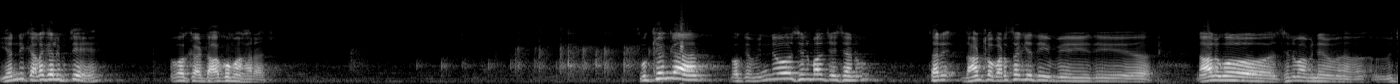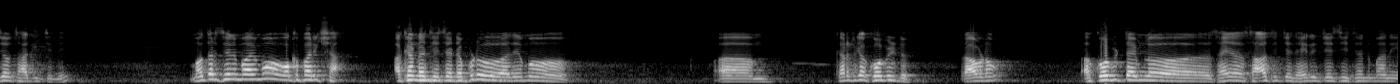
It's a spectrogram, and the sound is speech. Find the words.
ఇవన్నీ కలగలిపితే ఒక డాగు మహారాజు. ముఖ్యంగా ఒక ఎన్నో సినిమాలు చేశాను. సరే దాంట్లో వరుసగా ఇది ఇది నాలుగో సినిమా విజయం సాధించింది. మొదటి సినిమా ఏమో ఒక పరీక్ష అఖండ చేసేటప్పుడు అదేమో కరెక్ట్గా కోవిడ్ రావడం. ఆ కోవిడ్ టైంలో సాహసించే సాహసించి ధైర్యం చేసి సినిమాని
